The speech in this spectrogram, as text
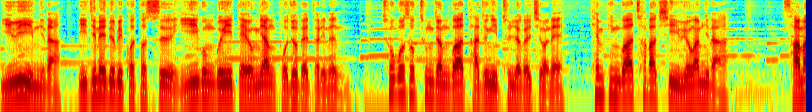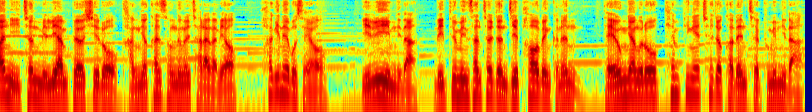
2위입니다. 이진에듀비 쿼터스 220V 대용량 보조 배터리는 초고속 충전과 다중 입출력을 지원해 캠핑과 차박 시 유용합니다. 42,000mAh로 강력한 성능을 자랑하며 확인해보세요. 1위입니다. 리튬 인 산철전지 파워뱅크는 대용량으로 캠핑에 최적화된 제품입니다.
